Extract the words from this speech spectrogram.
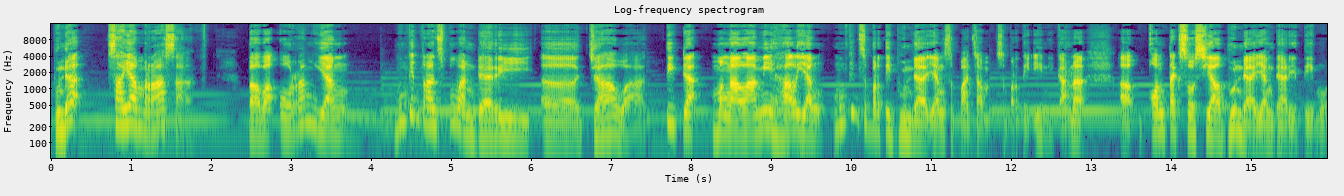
Bunda, saya merasa bahwa orang yang mungkin transpuan dari uh, Jawa tidak mengalami hal yang mungkin seperti Bunda yang semacam seperti ini karena uh, konteks sosial Bunda yang dari timur.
